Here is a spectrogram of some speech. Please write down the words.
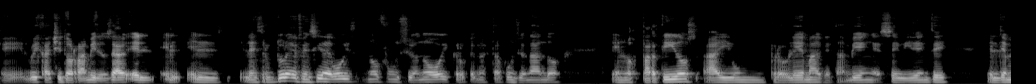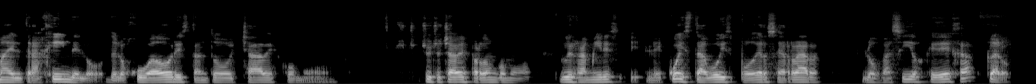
eh, Luis Cachito Ramírez. O sea, el, el, la estructura defensiva de Boys no funcionó hoy, creo que no está funcionando en los partidos. Hay un problema que también es evidente, el tema del trajín de, de los jugadores, tanto Chávez como Chucho Chávez, perdón, como Luis Ramírez. Le cuesta a Boys poder cerrar los vacíos que deja. Claro,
